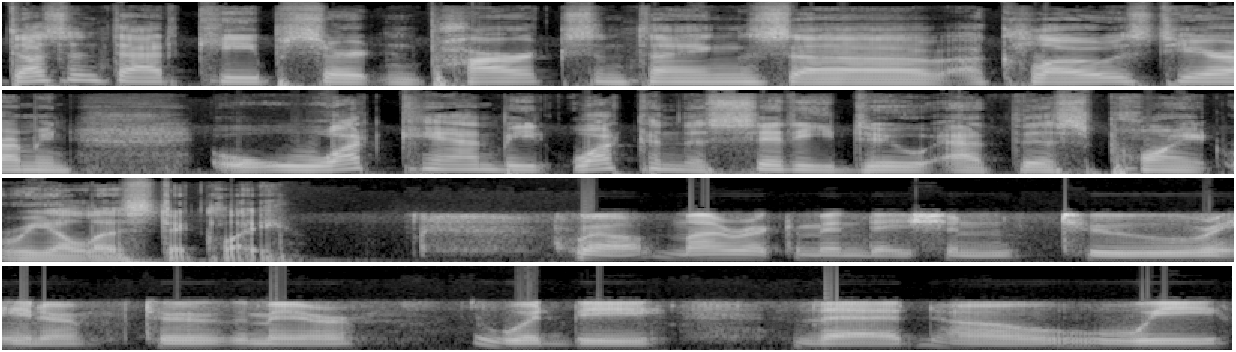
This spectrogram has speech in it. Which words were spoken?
doesn't that keep certain parks and things uh, closed here? I mean, what can be what can the city do at this point realistically? Well, my recommendation to Regina, to the mayor, would be that uh, we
